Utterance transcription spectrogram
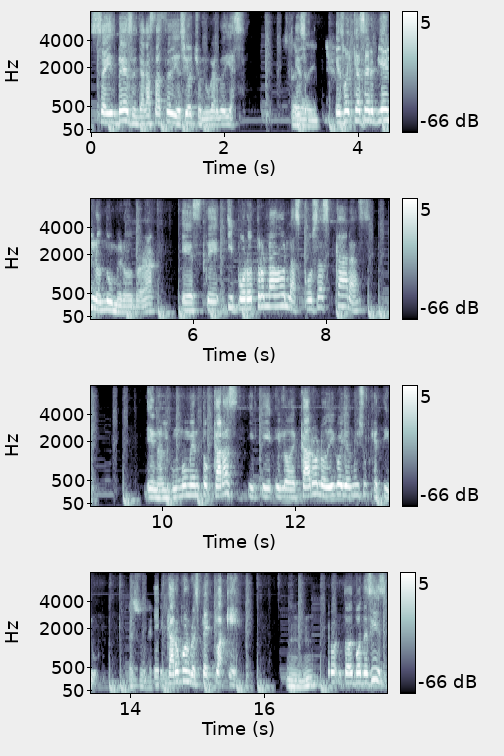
6 veces, ya gastaste 18 en lugar de 10. Eso, eso, hay que hacer bien los números, ¿verdad? Este, y por otro lado, las cosas caras, en algún momento, caras, y, y, lo de caro lo digo y es muy subjetivo. Es. Eh, caro con respecto a qué. Entonces vos decís,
